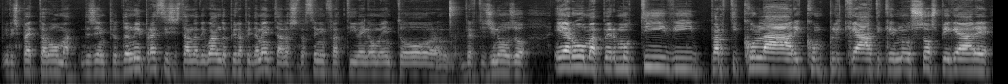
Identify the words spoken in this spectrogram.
rispetto a Roma. Ad esempio, da noi i prezzi si stanno adeguando più rapidamente alla situazione inflattiva in aumento eh, vertiginoso e a Roma per motivi particolari, complicati, che non so spiegare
